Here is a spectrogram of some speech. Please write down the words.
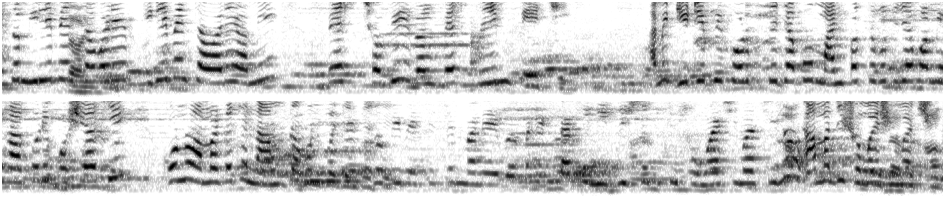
একদম ইলেভেন টাওয়ারে ইলেভেন টাওয়ারে আমি বেস্ট ছবি এবং বেস্ট ফিল্ম পেয়েছি। আমি ডিটিপি করতে যাব মানপত্র করতে যাব আমি হাঁ করে বসে আছি। কোনো আমার কাছে নাম তখন পর্যন্ত। ছবি বেছেছেন মানে মানে তার কি নির্দিষ্ট কিছু সময়সীমা ছিল? আমাদের সময়সীমা ছিল।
